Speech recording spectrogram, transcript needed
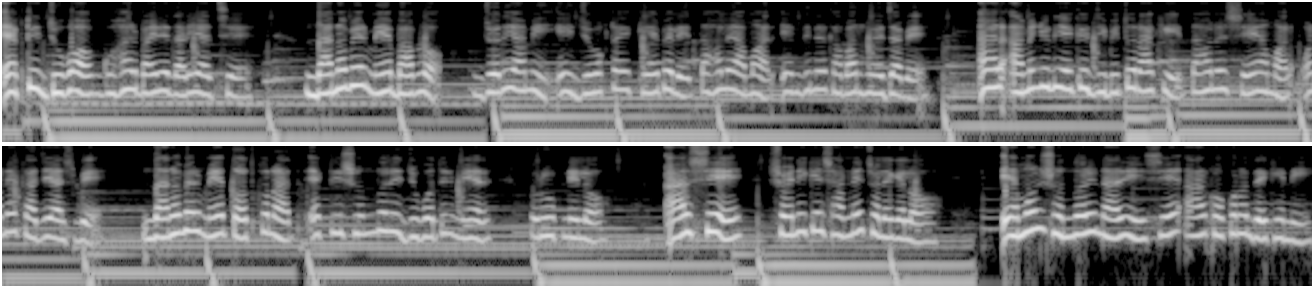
একটি যুবক গুহার বাইরে দাঁড়িয়ে আছে। দানবের মেয়ে ভাবল, যদি আমি এই যুবকটাকে খেয়ে ফেলি, তাহলে আমার একদিনের খাবার হয়ে যাবে। আর আমি যদি একে জীবিত রাখি, তাহলে সে আমার অনেক কাজে আসবে। দানবের মেয়ে তৎক্ষণাৎ একটি সুন্দরী যুবতীর মেয়ের রূপ নিল, আর সে সৈনিকের সামনে চলে গেল। এমন সুন্দরী নারী সে আর কখনো দেখেনি।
